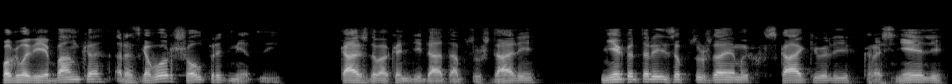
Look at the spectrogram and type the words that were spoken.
По главе банка разговор шел предметный. Каждого кандидата обсуждали, некоторые из обсуждаемых вскакивали, краснели,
